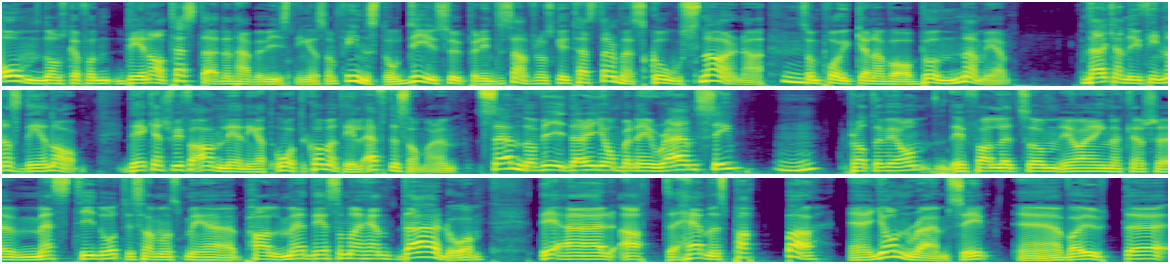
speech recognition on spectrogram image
om de ska få DNA-testa den här bevisningen som finns då. Det är ju superintressant för de ska ju testa de här skosnörena Mm. som pojkarna var bundna med. Där kan det ju finnas DNA. Det kanske vi får anledning att återkomma till efter sommaren. Sen då vidare John Benet Ramsey Mm. pratar vi om. Det fallet som jag har ägnat kanske mest tid åt tillsammans med Palme. Det som har hänt där då, det är att hennes pappa eh, John Ramsey eh, var ute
